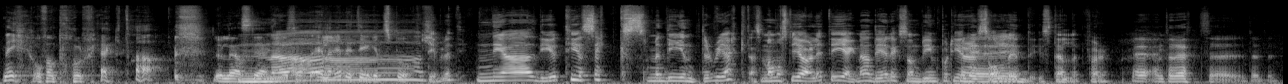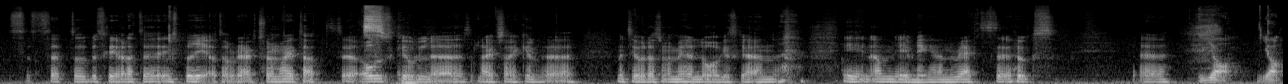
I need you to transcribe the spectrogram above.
Nej, ovanpå React. Ha! nu läste jag Angular. Eller är det ett eget språk? Det är väl ett, nja, det är ju T6, men det är inte React. Alltså, man måste göra lite egna. Det är liksom, du importerar Det- Solid istället för... Är inte rätt eh, det- det- sätt att beskriva att det är inspirerat av React? För de har ju tagit eh, old school eh, lifecycle-metoder som är mer logiska än i en omgivning än Reacts eh, hooks. Eh, Ja, ja.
